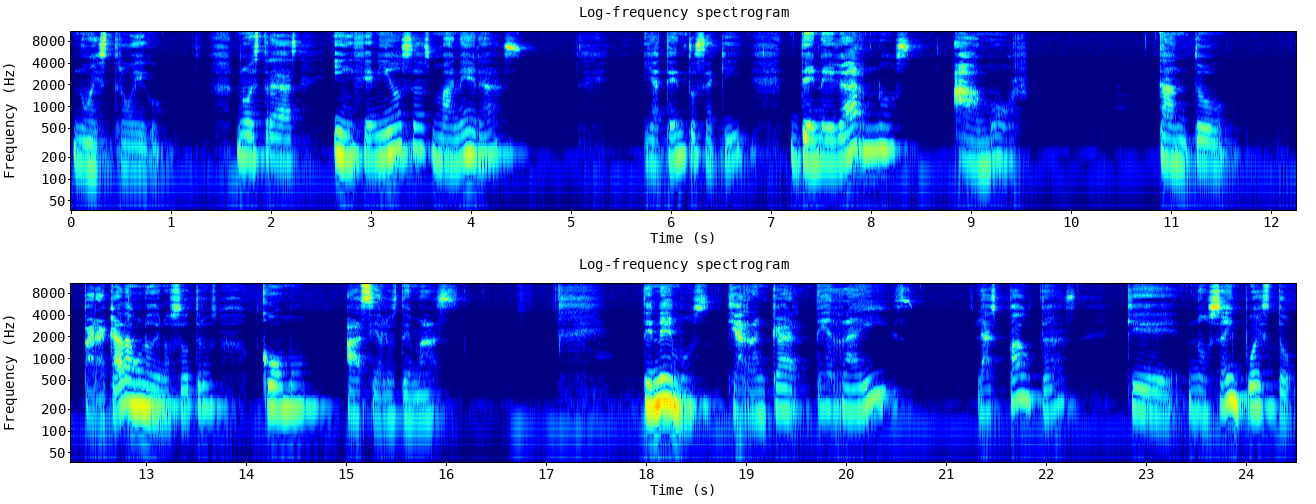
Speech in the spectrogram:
nuestro ego, nuestras ingeniosas maneras, y atentos aquí, de negarnos a amor, tanto para cada uno de nosotros como hacia los demás. Tenemos que arrancar de raíz las pautas que nos ha impuesto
